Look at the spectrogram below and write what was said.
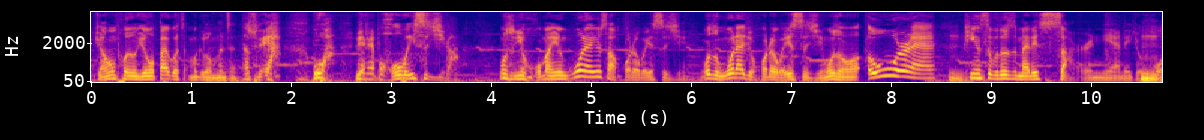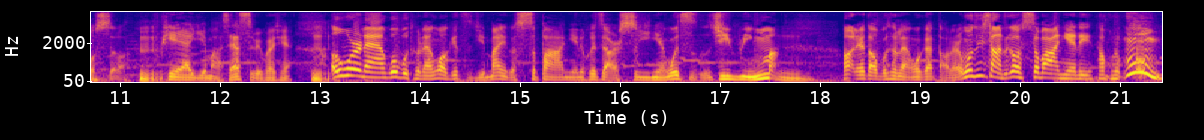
就像我朋友给我摆过这么个龙门阵，他说哎呀，我啊原来不喝威士忌嘎。我说你喝嘛，因为我呢有时候喝点威士忌。我说我呢就喝点威士忌。我说偶尔呢，平时不都是买的十二年的就合适了，嗯便宜嘛，三四百块钱。偶尔呢，我屋头呢，我要给自己买一个十八年的或者二十一年，我自己晕嘛。好，那到屋头来，我给他倒点。我说你上这个十八年的，他喝嗯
